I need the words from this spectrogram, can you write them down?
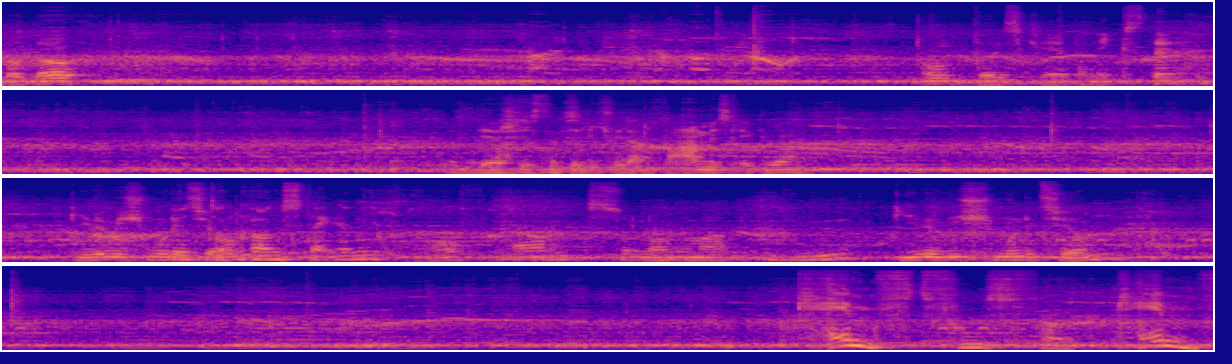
Lot noch. Und da ist gleich der nächste. Also der schießt natürlich wieder am Baum, ist eh klar. Gebe mich Du Munition. kannst eigentlich draufhauen, solange man will. Gebe mich Munition. Kämpft, Fußvolk, kämpft!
